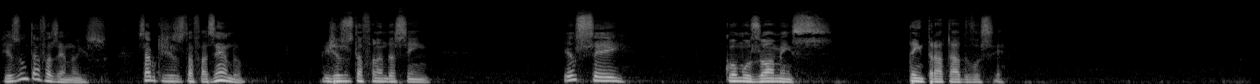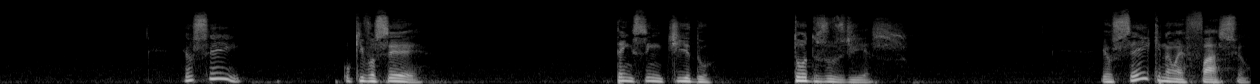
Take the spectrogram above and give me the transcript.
Jesus não está fazendo isso. Sabe o que Jesus está fazendo? Jesus está falando assim: eu sei como os homens têm tratado você. Eu sei o que você tem sentido todos os dias. Eu sei que não é fácil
